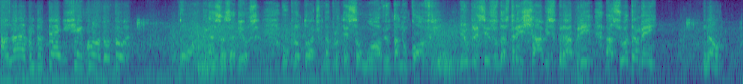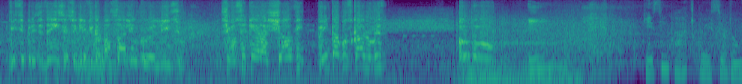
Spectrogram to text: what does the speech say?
A nave do Ted chegou, doutor. Dom, graças a Deus. O protótipo da proteção móvel tá no cofre. Eu preciso das três chaves para abrir. A sua também. Não. Vice-presidência significa passagem pro Elísio. Se você quer a chave, vem cá buscar no mesmo... Uh-oh. Hum, Que simpático esse dom.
